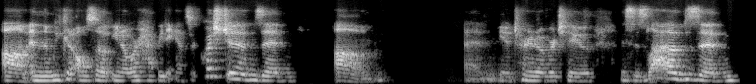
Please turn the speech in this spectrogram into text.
Um, and then we could also, you know, we're happy to answer questions and um, and you know turn it over to Mrs. Labs and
